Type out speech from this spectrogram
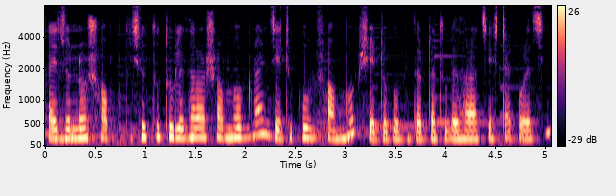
তাই জন্য সব কিছু তো তুলে ধরা সম্ভব নয়, যেটুকু সম্ভব সেটুকু ভিতরটা তুলে ধরার চেষ্টা করেছি।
